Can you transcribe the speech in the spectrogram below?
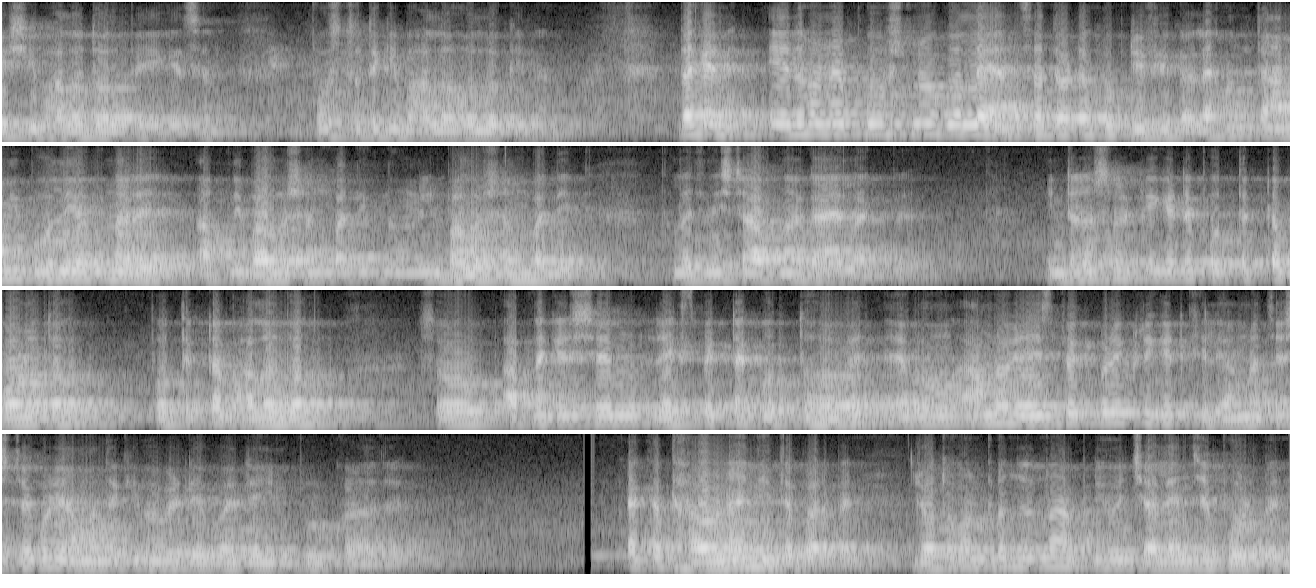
বেশি ভালো দল পেয়ে গেছেন। প্রস্তুতি কি ভালো হলো কিনা? দেখেন এই ধরনের প্রশ্ন করলে অ্যান্সার দেওয়াটা খুব ডিফিকাল্ট এখন যদি আমি বলি আপনারে, আপনি ভালো সাংবাদিক না উনি ভালো সাংবাদিক, তাহলে জিনিসটা আপনার গায়ে লাগবে। ইন্টারন্যাশনাল ক্রিকেটে প্রত্যেকটা বড় দল, প্রত্যেকটা ভালো দল সো আপনাকে সেম রেসপেক্টটা করতে হবে এবং আমরা রেসপেক্ট করে ক্রিকেট খেলি। আমরা চেষ্টা করি আমাদের কীভাবে ডে বাই ডে ইম্প্রুভ করা যায়। একটা ধারণাই নিতে পারবেন। যতক্ষণ পর্যন্ত আপনি ওই চ্যালেঞ্জে পড়বেন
